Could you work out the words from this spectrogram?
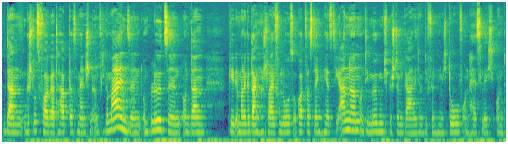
dann geschlussfolgert habe, dass Menschen irgendwie gemein sind und blöd sind und dann geht immer eine Gedankenschleife los, oh Gott, was denken jetzt die anderen und die mögen mich bestimmt gar nicht und die finden mich doof und hässlich und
